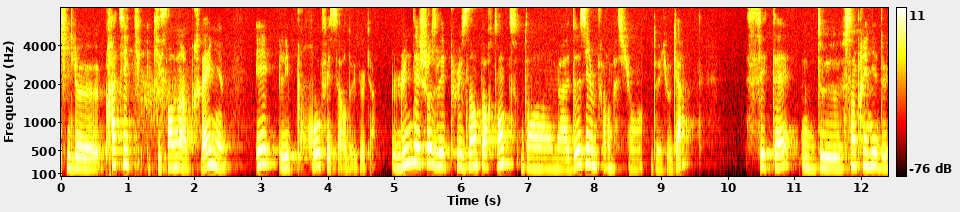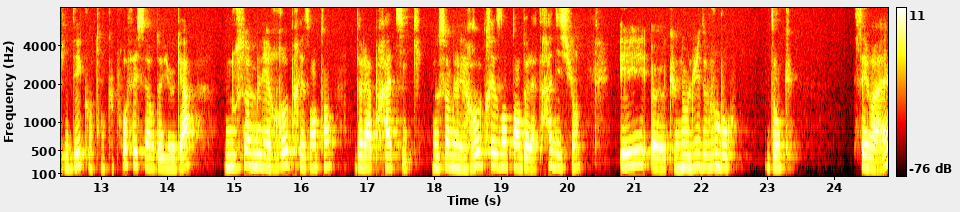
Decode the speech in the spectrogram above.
qui le pratiquent et qui s'en imprègnent, et les professeurs de yoga. L'une des choses les plus importantes dans ma deuxième formation de yoga, c'était de s'imprégner de l'idée qu'en tant que professeur de yoga, nous sommes les représentants de la pratique, nous sommes les représentants de la tradition et euh, que nous lui devons beaucoup. Donc, c'est vrai,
